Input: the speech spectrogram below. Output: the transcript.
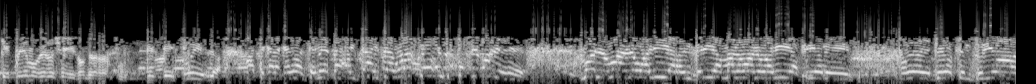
que esperemos que no llegue contra Racing. Destruirlo. Que la cadena meta, ahí está, ahí está. Mano a mano valía, Rentería, mano a mano valía, señores. Solo de Pedro Centurión,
